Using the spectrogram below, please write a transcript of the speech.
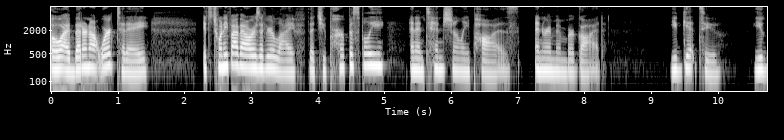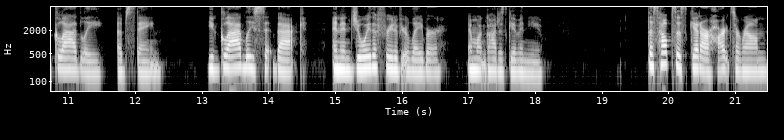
oh, I better not work today. It's 25 hours of your life that you purposefully and intentionally pause and remember God. You get to, you gladly abstain. You gladly sit back and enjoy the fruit of your labor and what God has given you. This helps us get our hearts around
